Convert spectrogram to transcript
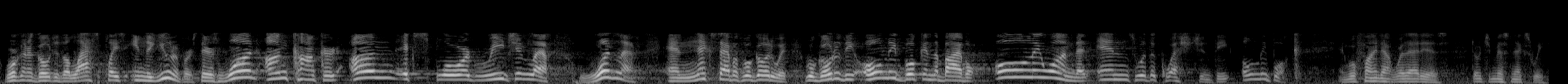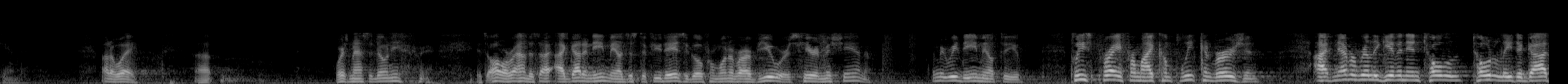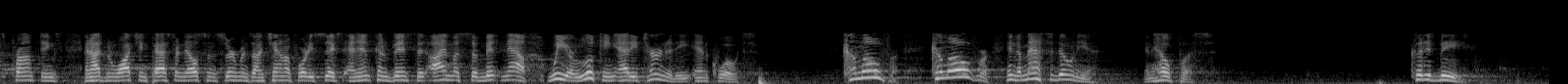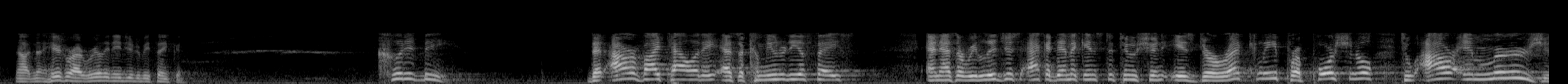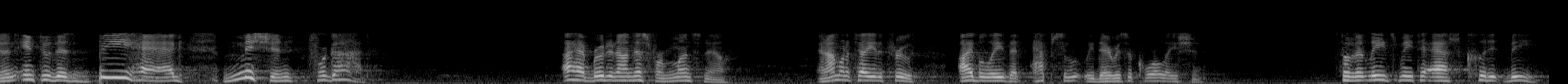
We're going to go to the last place in the universe. There's one unconquered, unexplored region left. One left. And next Sabbath we'll go to it. We'll go to the only book in the Bible, only one that ends with a question. The only book. And we'll find out where that is. Don't you miss next weekend. By the way, uh, where's Macedonia? it's all around us. I, I got an email just a few days ago from one of our viewers here in Michiana. Let me read the email to you. Please pray for my complete conversion I've never really given in total, totally to God's promptings, and I've been watching Pastor Nelson's sermons on Channel 46 and am convinced that I must submit now. We are looking at eternity, end quote. Come over, come over into Macedonia and help us. Could it be? Now, now here's where I really need you to be thinking. Could it be that our vitality as a community of faith and as a religious academic institution is directly proportional to our immersion into this BHAG mission for God. I have brooded on this for months now. And I'm going to tell you the truth. I believe that absolutely there is a correlation. So that leads me to ask could it be?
